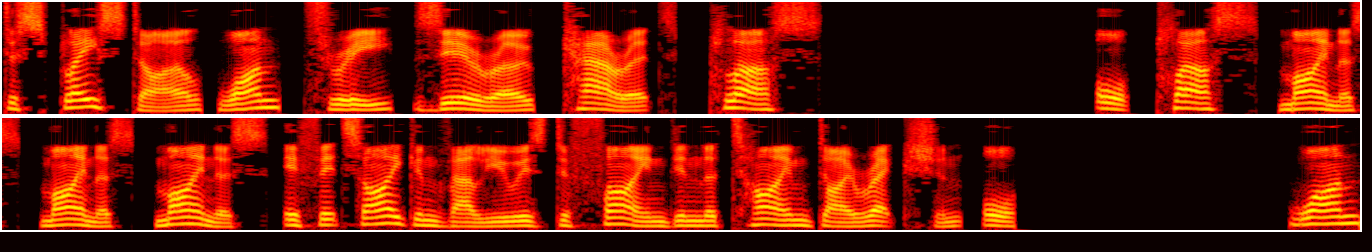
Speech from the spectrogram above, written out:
display style 1 3 0 caret plus or plus, minus, minus, minus if its eigenvalue is defined in the time direction, or 1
